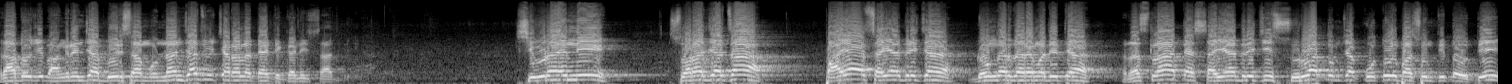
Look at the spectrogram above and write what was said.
राधोजी भांगरेंच्या बिरसा मुंडांच्याच विचाराला त्या ठिकाणी साथ दिली. शिवरायांनी स्वराज्याचा पाया सह्याद्रीच्या डोंगरदऱ्यामध्ये त्या रचला. त्या सह्याद्रीची सुरुवात तुमच्या कोतुळपासून तिथं होती.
